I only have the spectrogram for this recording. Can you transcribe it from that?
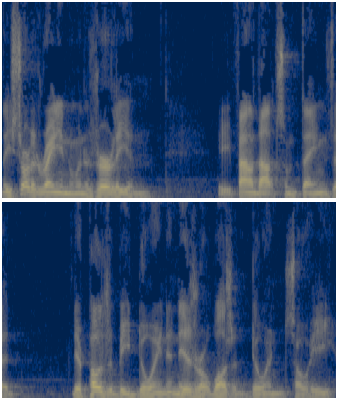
He started reigning when he was early, and he found out some things that they're supposed to be doing, and Israel wasn't doing, so he,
